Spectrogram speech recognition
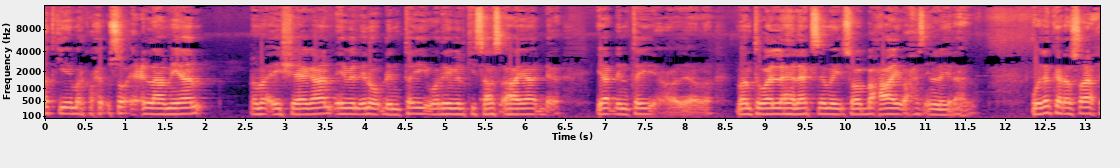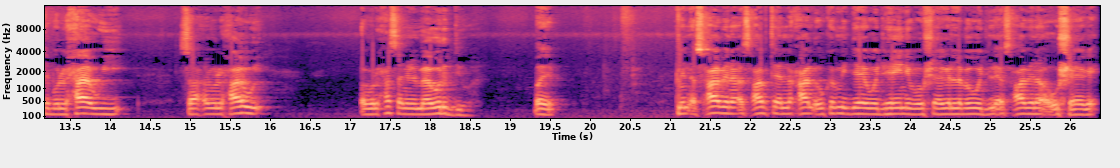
dadkii marka waxay u soo iclaamiyaan ama ay sheegaan hebel inuu dhintay war hebelkii saas ahaa yaa dhintay maanta waa la halaagsamay soo baxaay waxaas in la yidhaahdo wadakara saaxibu lxaawi saaxibulxaawi abulxasan ilmaawardi ayb. Min asxaabina asxaabteenna xaal uu ka mid yahay wajhayni buu sheegay laba wej liasxaabina uu sheegay.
